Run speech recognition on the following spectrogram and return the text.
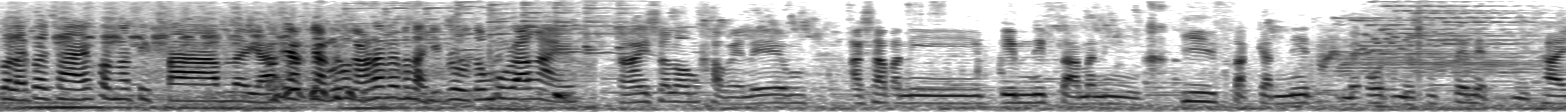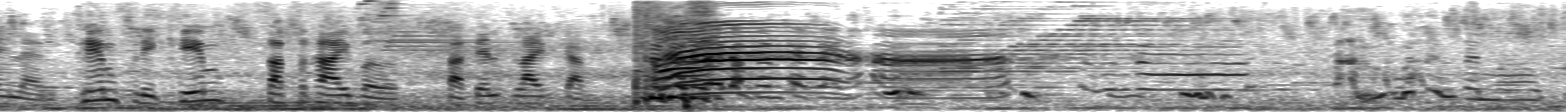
กดไลค์กดแชร์ให้คนมาติดตามเลยอะอยากอยากรู้เหมือนกันว่าถ้าเป็นภาษาฮิบรูต้องพูดว่าไง ไฮชโลมคาเวลม อาชาปนีอิมนิสามานีฮีสักกันนิดเมโอดเมพุเซเนตมีไทยแลนด์เทมสลิคิมซับสไครเบอร์ตัดเส้นไลฟ์กันเต็มเต็มนะคะ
